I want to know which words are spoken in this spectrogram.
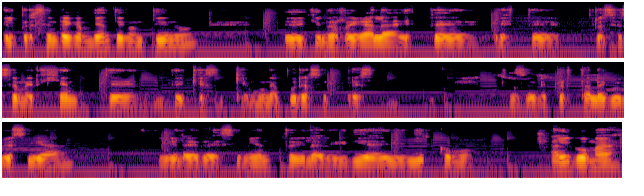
el presente cambiante continuo eh, que nos regala este, este proceso emergente de que, que es una pura sorpresa. Entonces despertar la curiosidad y el agradecimiento y la alegría de vivir como algo más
